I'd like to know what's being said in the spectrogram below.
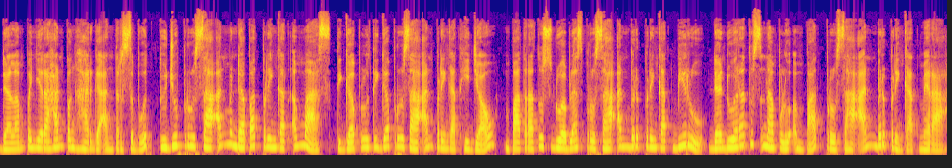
Dalam penyerahan penghargaan tersebut, tujuh perusahaan mendapat peringkat emas, 33 perusahaan peringkat hijau, 412 perusahaan berperingkat biru, dan 264 perusahaan berperingkat merah.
